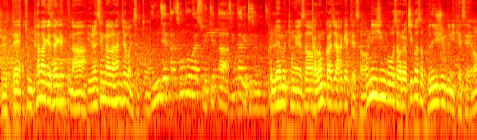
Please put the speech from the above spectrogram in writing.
이럴 때 좀 편하게 살겠구나 이런 생각을 한 적은 있었죠. 언제 딱 성공할 수 있겠다 생각이 드셨는지. 글램을 통해서 결혼까지 하게 돼서 혼인신고서를 찍어서 보내주신 분이 계세요.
